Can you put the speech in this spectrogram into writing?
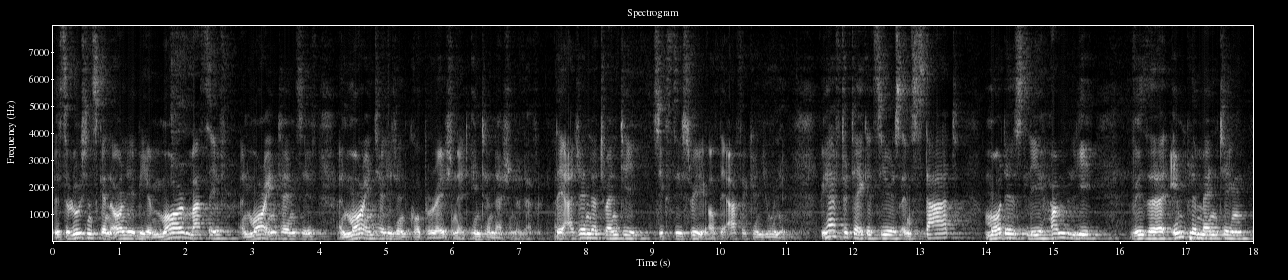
the solutions can only be a more massive and more intensive and more intelligent cooperation at international level. The Agenda 2063 of the African Union, we have to take it serious and start modestly, humbly, with uh, implementing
